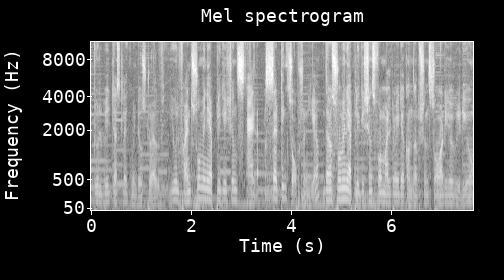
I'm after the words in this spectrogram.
it will be just like Windows 12 you will find so many applications and settings option here. There are so many applications for multimedia consumption so audio video.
